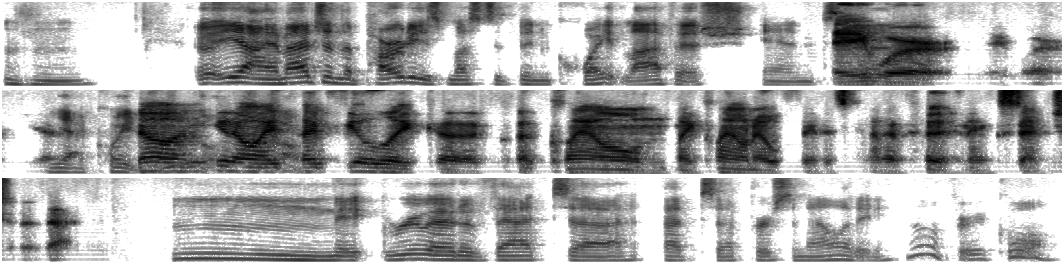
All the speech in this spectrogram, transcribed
hmm yeah. I imagine the parties must have been quite lavish and They uh, were. They were. Yeah. Yeah, quite. No, brutal you know, I. I feel like a, a clown. My clown outfit is kind of an extension of that. Mm, it grew out of that uh, that uh, personality. Oh, very cool.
